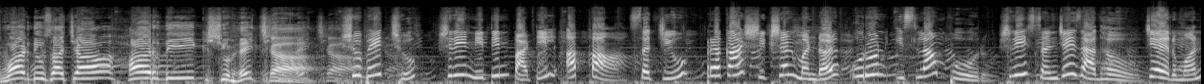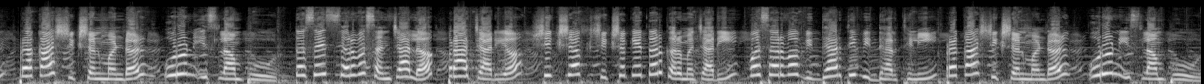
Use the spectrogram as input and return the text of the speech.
वाढदिवसाच्या हार्दिक शुभेच्छा. शुभेच्छुक श्री नितीन पाटील अप्पा सचिव प्रकाश शिक्षण मंडळ उरुन इस्लामपूर. श्री संजय जाधव चेअरमन प्रकाश शिक्षण मंडळ उरुन इस्लामपूर. तसेच सर्व संचालक प्राचार्य शिक्षक शिक्षकेतर कर्मचारी व सर्व विद्यार्थी विद्यार्थिनी प्रकाश शिक्षण मंडळ उरुन इस्लामपूर.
